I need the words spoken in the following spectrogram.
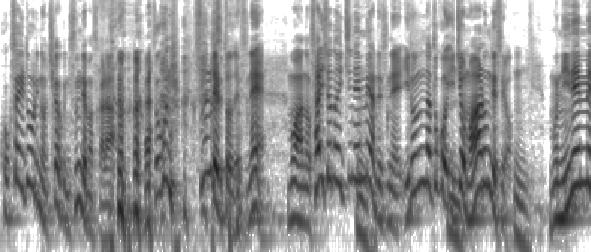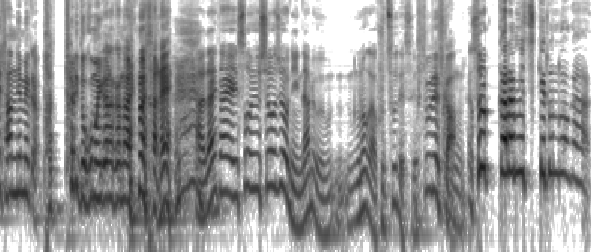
国際通りの近くに住んでますから。そこに住んでるとですねもうあの最初の1年目はですね、いろんなとこ一応回るんですよ、うん。もう2年目3年目からぱったりどこも行かなくなりましたね。あ大体そういう症状になるのが普通ですよ。普通ですか、うん。それから見つけるのが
